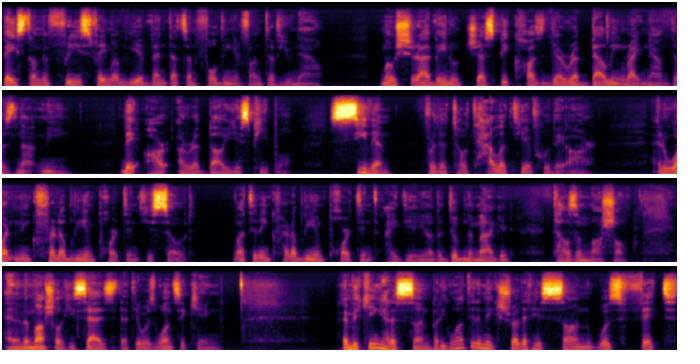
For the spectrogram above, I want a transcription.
based on the freeze frame of the event that's unfolding in front of you now. Moshe Rabbeinu, just because they're rebelling right now does not mean they are a rebellious people. See them for the totality of who they are. And what an incredibly important yisod. What an incredibly important idea. You know, the Dubna Magid tells a mashal. And in the mashal, he says that there was once a king. And the king had a son, but he wanted to make sure that his son was fit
